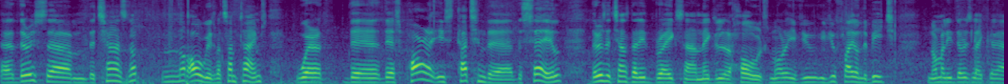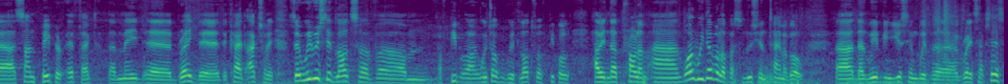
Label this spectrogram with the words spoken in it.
Uh, there is um, the chance, not not always, but sometimes, where the the spar is touching the the sail, there is a chance that it breaks and makes little holes. More if you if you fly on the beach normally there is like a sandpaper effect that may uh, break the, the kite actually. So we received lots of, um, of people, uh, we talked with lots of people having that problem and well we developed a solution time ago uh, that we've been using with uh, great success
